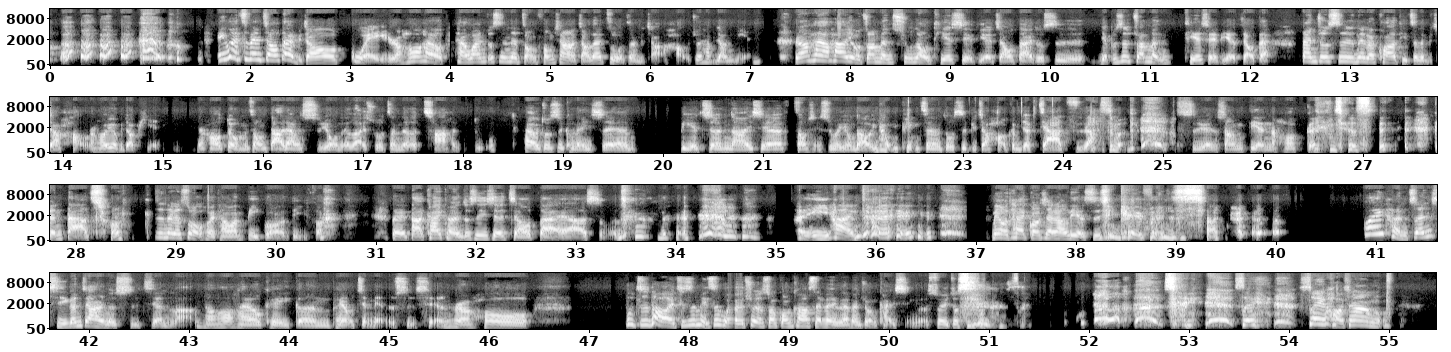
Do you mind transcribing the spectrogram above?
因为这边胶带比较贵，然后还有台湾就是那种封箱的胶带做的真的比较好，就是它比较黏。然后还有还有有专门出那种贴鞋底的胶带，就是也不是专门贴鞋底的胶带，但就是那个 quality 真的比较好，然后又比较便宜，然后对我们这种大量使用的来说真的差很多。还有就是可能一些别针啊，一些造型师会用到的用品，真的都是比较好，跟比较夹子啊什么的。十元商店，然后跟 就是跟大窗，就是那个是我回台湾必逛的地方。对，打开可能就是一些胶带啊什么的，很遗憾，对，没有太光鲜亮丽的事情可以分享。会很珍惜跟家人的时间啦，然后还有可以跟朋友见面的时间，然后不知道哎，其实每次回去的时候，光看到 Seven Eleven 就很开心了，所以就是，所以所以所以好像。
